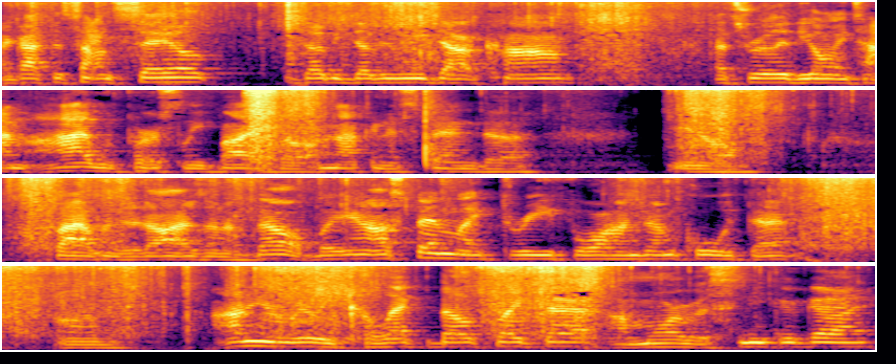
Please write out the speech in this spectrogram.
I got this on sale, WWE.com. That's really the only time I would personally buy a belt. I'm not going to spend, uh, you know, $500 on a belt. But, you know, I'll spend like three, 400 I'm cool with that. Um, I don't even really collect belts like that. I'm more of a sneaker guy.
